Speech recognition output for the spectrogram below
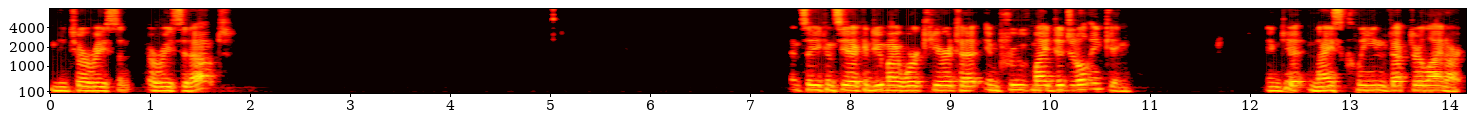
need to erase it, erase it out. And so you can see I can do my work here to improve my digital inking and get nice clean vector line art,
